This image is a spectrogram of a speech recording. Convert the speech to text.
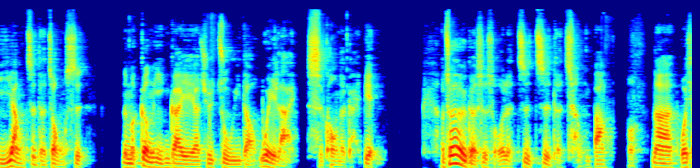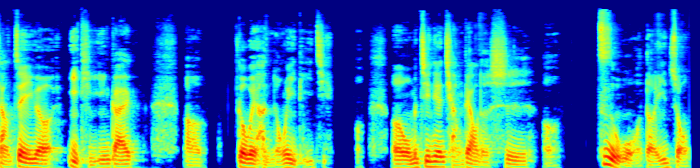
一样值得重视，那么更应该也要去注意到未来时空的改变。啊，最后一个是所谓的自治的城邦哦。那我想这一个议题应该呃各位很容易理解。呃，我们今天强调的是呃自我的一种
